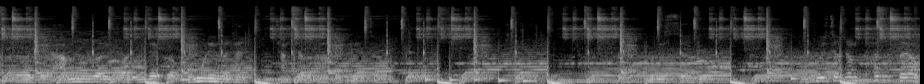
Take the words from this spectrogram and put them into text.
그리고 이제 암로인 것 같은데 그 고무링을 장, 터졌어요.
